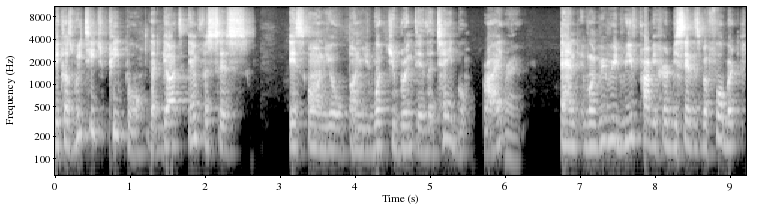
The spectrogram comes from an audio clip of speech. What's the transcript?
Because we teach people that God's emphasis is on your on what you bring to the table, right? Right. And when we read, you've probably heard me say this before, but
